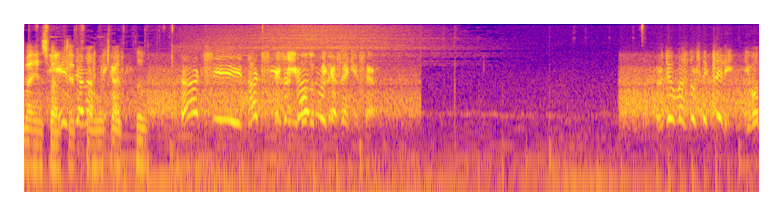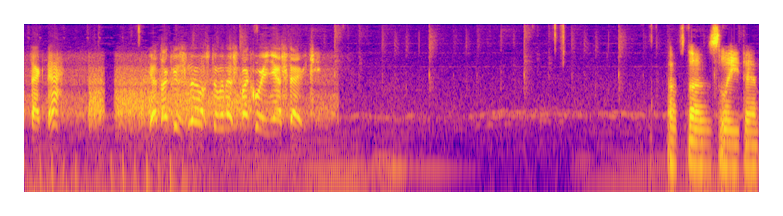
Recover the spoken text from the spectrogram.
May as well нас forward with. Такси, такси Какие будут приказания, сэр? Ждем воздушных целей. И вот тогда... Я так и знал, что вы нас в покое не оставите. Of those leading.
